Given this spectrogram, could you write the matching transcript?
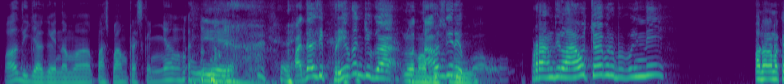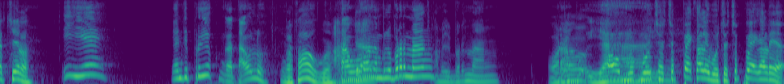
Padahal dijagain sama pas pampres kenyang. Iya. Padahal di Priok kan juga lo tahu diri perang di laut coy ini. Anak-anak kecil. Iya. Yang di Priok nggak tahu lu. Nggak tahu gua. Tawuran ambil berenang. Ambil berenang. Orang iya. oh, bo- bocah cepek kali, bocah cepek kali ya.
